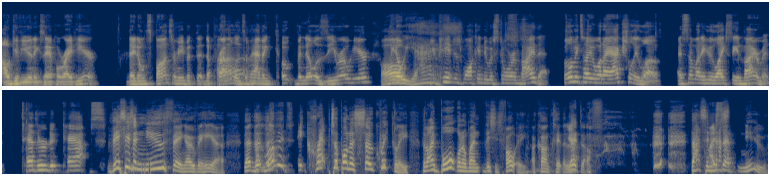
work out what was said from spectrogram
I'll give you an example right here. They don't sponsor me, but the, the prevalence of Oh. having Coke Vanilla Zero here, Oh, yeah. you can't just walk into a store and buy that. But let me tell you what I actually love as somebody who likes the environment tethered caps. This is a new thing over here. That, that, I love it. It crept up on us so quickly that I bought one and went, "This is faulty. I can't take the Yeah. lid off." that's, a, I that's said- new.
